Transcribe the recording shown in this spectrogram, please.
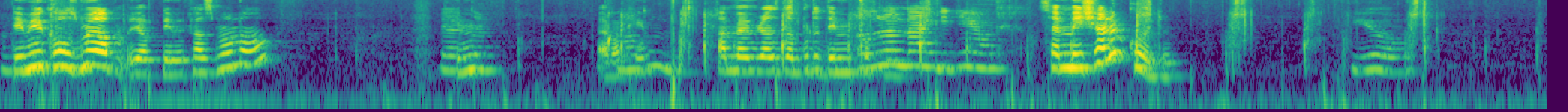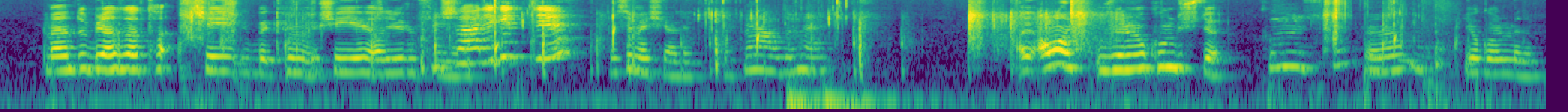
Demir kazma yap. Yok demir kazma mı o? Gördüm. Ver Aldın bakayım. Tamam ben biraz da burada demir O zaman toplayayım. ben gidiyorum. Sen meşale mi koydun? Yok. Ben dur biraz daha ta- şey kömür şeyi alıyorum şimdi. Meşale gitti. Nasıl meşale gitti? Ben aldım hem. Ay aman üzerime kum düştü. Kumun üstü. Ha? Yok ölmedim.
